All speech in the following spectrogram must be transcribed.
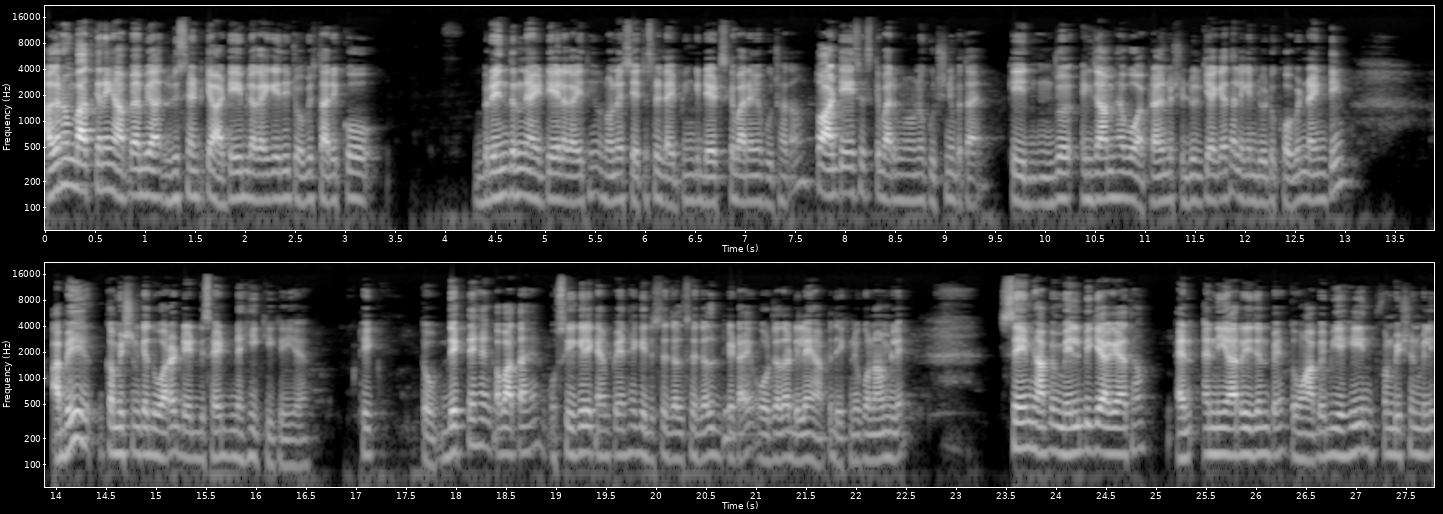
अगर हम बात करें, यहाँ पे अभी रिसेंट की आर भी लगाई गई थी, चौबीस तारीख को वीरेंद्र ने आई लगाई थी, उन्होंने C H S L typing की डेट्स के बारे में पूछा था। तो आरटीआई से इसके बारे में उन्होंने कुछ नहीं बताया कि जो एग्ज़ाम है वो अप्रैल में शेड्यूल किया गया था, लेकिन ड्यू टू कोविड नाइन्टीन अभी कमीशन के द्वारा डेट डिसाइड नहीं की गई है। ठीक? तो देखते हैं कब आता है। उसी के लिए कैंपेन है कि जिससे जल्द से जल्द डेट आए और ज़्यादा डिले यहाँ पे देखने को ना मिले सेम यहाँ पे मेल भी किया गया था N N E R region पे तो वहाँ पे भी यही इन्फॉर्मेशन मिली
